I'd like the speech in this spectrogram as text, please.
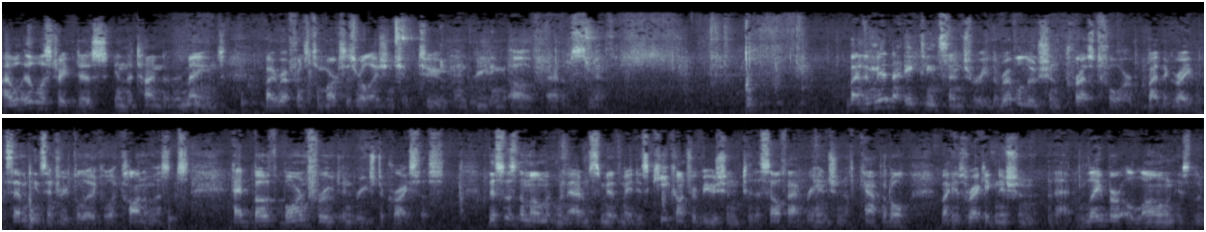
I will illustrate this in the time that remains by reference to Marx's relationship to and reading of Adam Smith. By the mid 18th century, the revolution pressed for by the great 17th century political economists had both borne fruit and reached a crisis. This was the moment when Adam Smith made his key contribution to the self apprehension of capital by his recognition that labor alone is the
